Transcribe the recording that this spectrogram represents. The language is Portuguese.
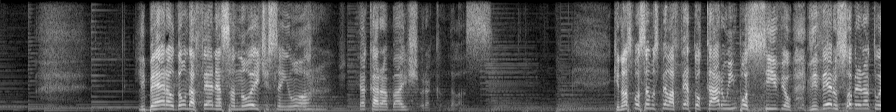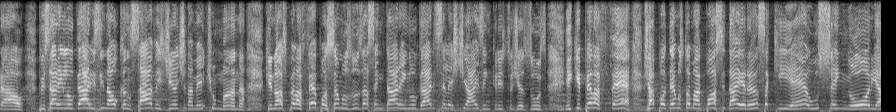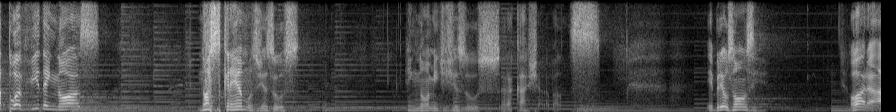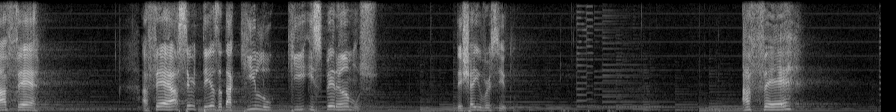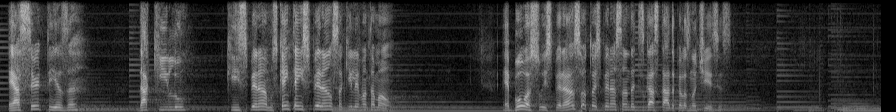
Libera o dom da fé nessa noite, Senhor. Que nós possamos, pela fé, tocar o impossível, viver o sobrenatural, pisar em lugares inalcançáveis diante da mente humana. Que nós, pela fé, possamos nos assentar em lugares celestiais em Cristo Jesus. E que pela fé já podemos tomar posse da herança que é o Senhor e a tua vida em nós. Nós cremos, Jesus. Em nome de Jesus. Hebreus 11. Ora, a fé. A fé é a certeza daquilo que esperamos. Deixa aí o versículo. A fé é a certeza daquilo que esperamos. Quem tem esperança aqui, levanta a mão. É boa a sua esperança ou a tua esperança anda desgastada pelas notícias?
